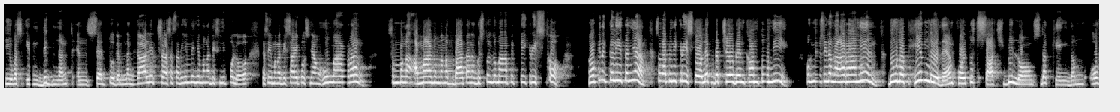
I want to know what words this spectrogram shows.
he was indignant and said to them, nagalit siya sa sarili niya mga disipulo kasi yung mga disciples niya ang humarang sa mga ama ng mga bata na gusto lumapit kay Kristo. No, pinagalitan niya. Sabi ni Kristo, let the children come to me. Huwag niyo silang haharangin. Do not hinder them, for to such belongs the kingdom of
